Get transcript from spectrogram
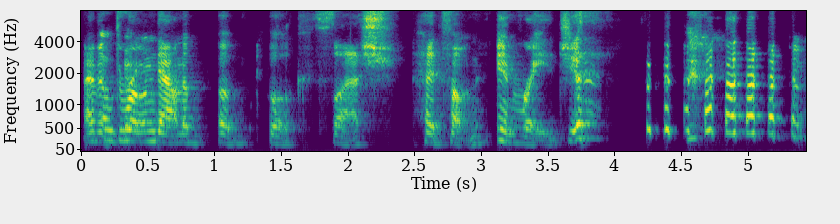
I haven't okay. thrown down a, a book slash headphone in rage yet.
